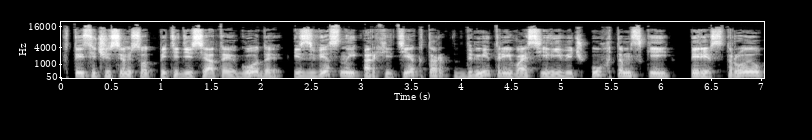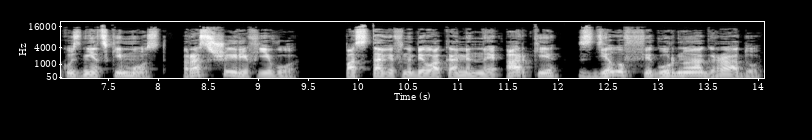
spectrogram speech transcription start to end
В 1750-е годы известный архитектор Дмитрий Васильевич Ухтомский перестроил Кузнецкий мост, расширив его, поставив на белокаменные арки, сделав фигурную ограду,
